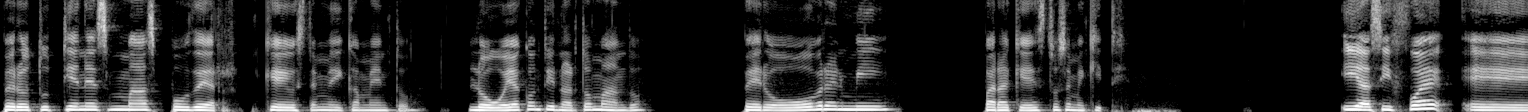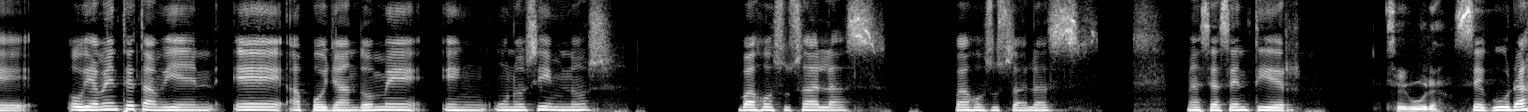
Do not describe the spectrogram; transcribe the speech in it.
Pero tú tienes más poder que este medicamento. Lo voy a continuar tomando, pero obra en mí para que esto se me quite. Y así fue, eh, obviamente también eh, apoyándome en unos himnos bajo sus alas, bajo sus alas, me hacía sentir segura. Segura.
